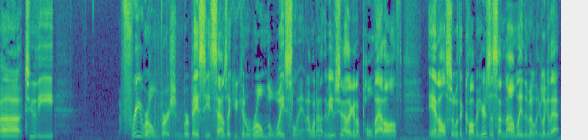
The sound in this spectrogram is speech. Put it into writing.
uh, to the free roam version, where basically it sounds like you can roam the wasteland. I wonder. It'd be interesting how they're going to pull that off, and also with the co But here's this anomaly in the middle here. Look at that.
